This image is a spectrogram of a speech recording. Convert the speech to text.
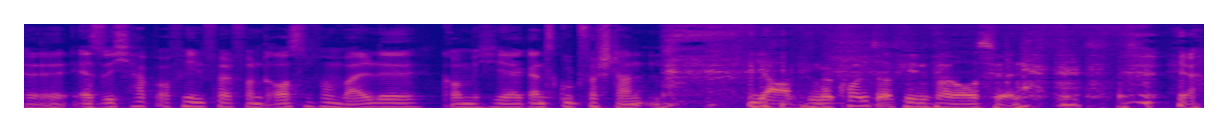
Äh, Also ich habe auf jeden Fall von draußen vom Walde, komme ich hier ganz gut verstanden. Ja, man konnte es auf jeden Fall raushören. ja.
